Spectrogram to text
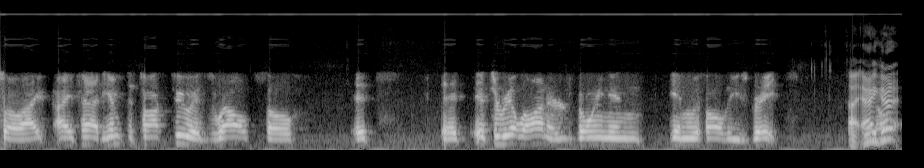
so I I've had him to talk to as well. So, it's it, it's a real honor going in in with all these greats. I, I got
